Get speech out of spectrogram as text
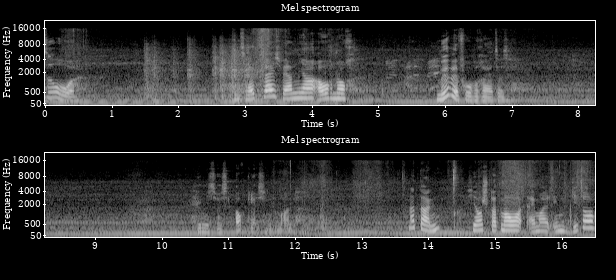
So. Und zeitgleich werden ja auch noch Möbel vorbereitet. Hänge ich euch auch gleich hinten an. Na dann, hier Stadtmauer einmal in Gitter.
